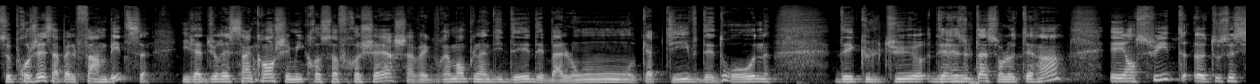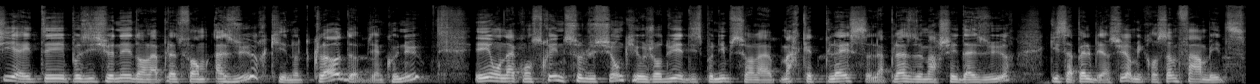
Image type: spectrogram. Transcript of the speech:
Ce projet s'appelle FarmBits. Il a duré cinq ans chez Microsoft Recherche avec vraiment plein d'idées, des ballons captifs, des drones, des cultures, des résultats sur le terrain. Et ensuite, euh, tout ceci a été positionné dans la plateforme Azure, qui est notre cloud, bien connu. Et on a construit une solution qui aujourd'hui est disponible sur la marketplace, la place de marché d'Azure, qui s'appelle bien sûr Microsoft FarmBits.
